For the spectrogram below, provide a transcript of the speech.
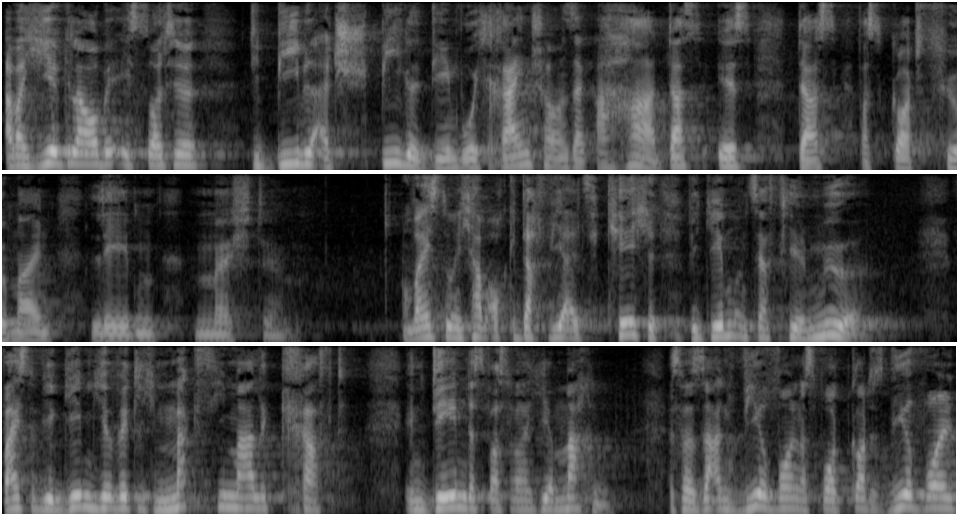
Aber hier glaube ich, sollte die Bibel als Spiegel dienen, wo ich reinschaue und sage, aha, das ist das, was Gott für mein Leben möchte. Und weißt du, ich habe auch gedacht, wir als Kirche, wir geben uns ja viel Mühe. Weißt du, wir geben hier wirklich maximale Kraft in dem, das, was wir hier machen. Dass wir sagen, wir wollen das Wort Gottes, wir wollen,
